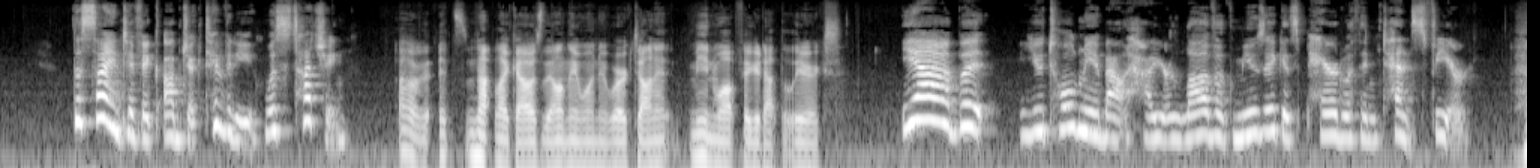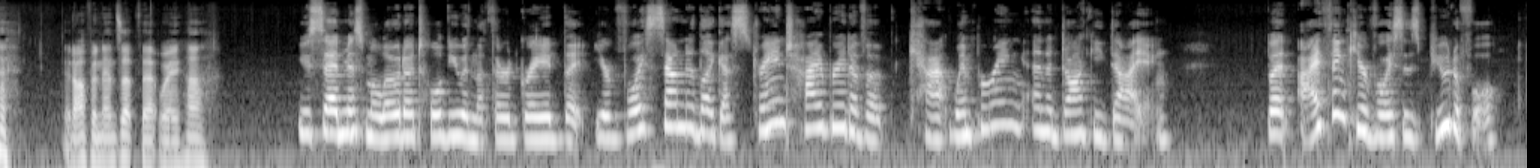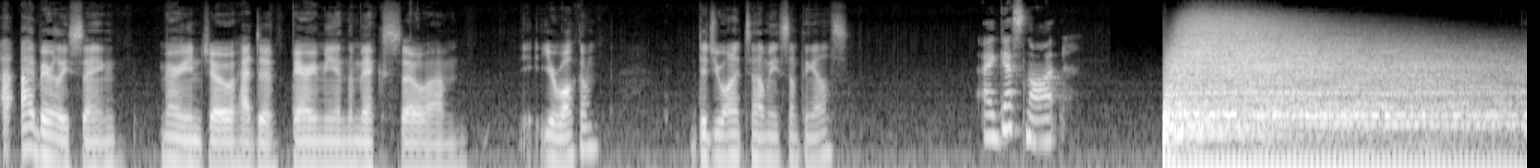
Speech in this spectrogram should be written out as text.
The scientific objectivity was touching. Oh, it's not like I was the only one who worked on it. Me and Walt figured out the lyrics. Yeah, but you told me about how your love of music is paired with intense fear. it often ends up that way, huh? You said Miss Melota told you in the third grade that your voice sounded like a strange hybrid of a cat whimpering and a donkey dying. But I think your voice is beautiful. I, I barely sing. Mary and Joe had to bury me in the mix, so, um, you're welcome. Did you want to tell me something else? I guess not.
